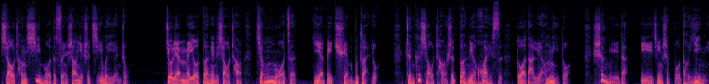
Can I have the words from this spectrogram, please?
小肠细膜的损伤也是极为严重，就连没有断裂的小肠浆膜层也被全部拽落，整个小肠是断裂坏死，多达两米多，剩余的已经是不到一米。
